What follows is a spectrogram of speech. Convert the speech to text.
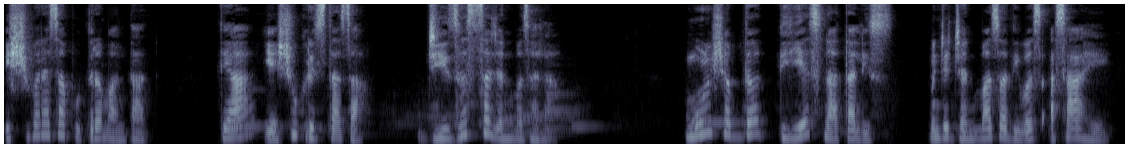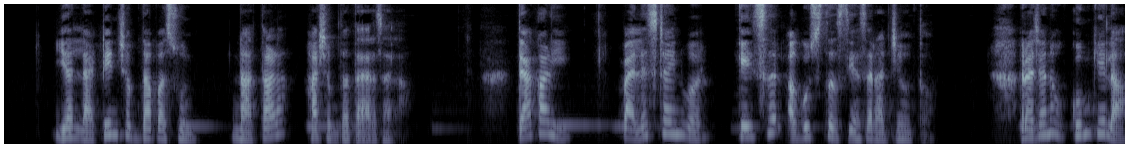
ईश्वराचा पुत्र मानतात त्या येशू ख्रिस्ताचा जीझसचा जन्म झाला. मूळ शब्द दिएस नातालिस म्हणजे जन्माचा दिवस असा आहे. या लॅटिन शब्दापासून नाताळा हा शब्द तयार झाला. त्या काळी पॅलेस्टाईनवर केसर अगुस्तस याचं राज्य होतं. राजानं हुकूम केला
